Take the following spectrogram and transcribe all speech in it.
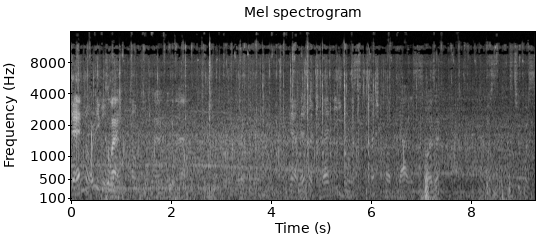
Den or Eagle Glen. Oh, Man, look at that. yeah, there's a Glen Eagles Country Club in Dallas. Oh, is there? Two courses.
